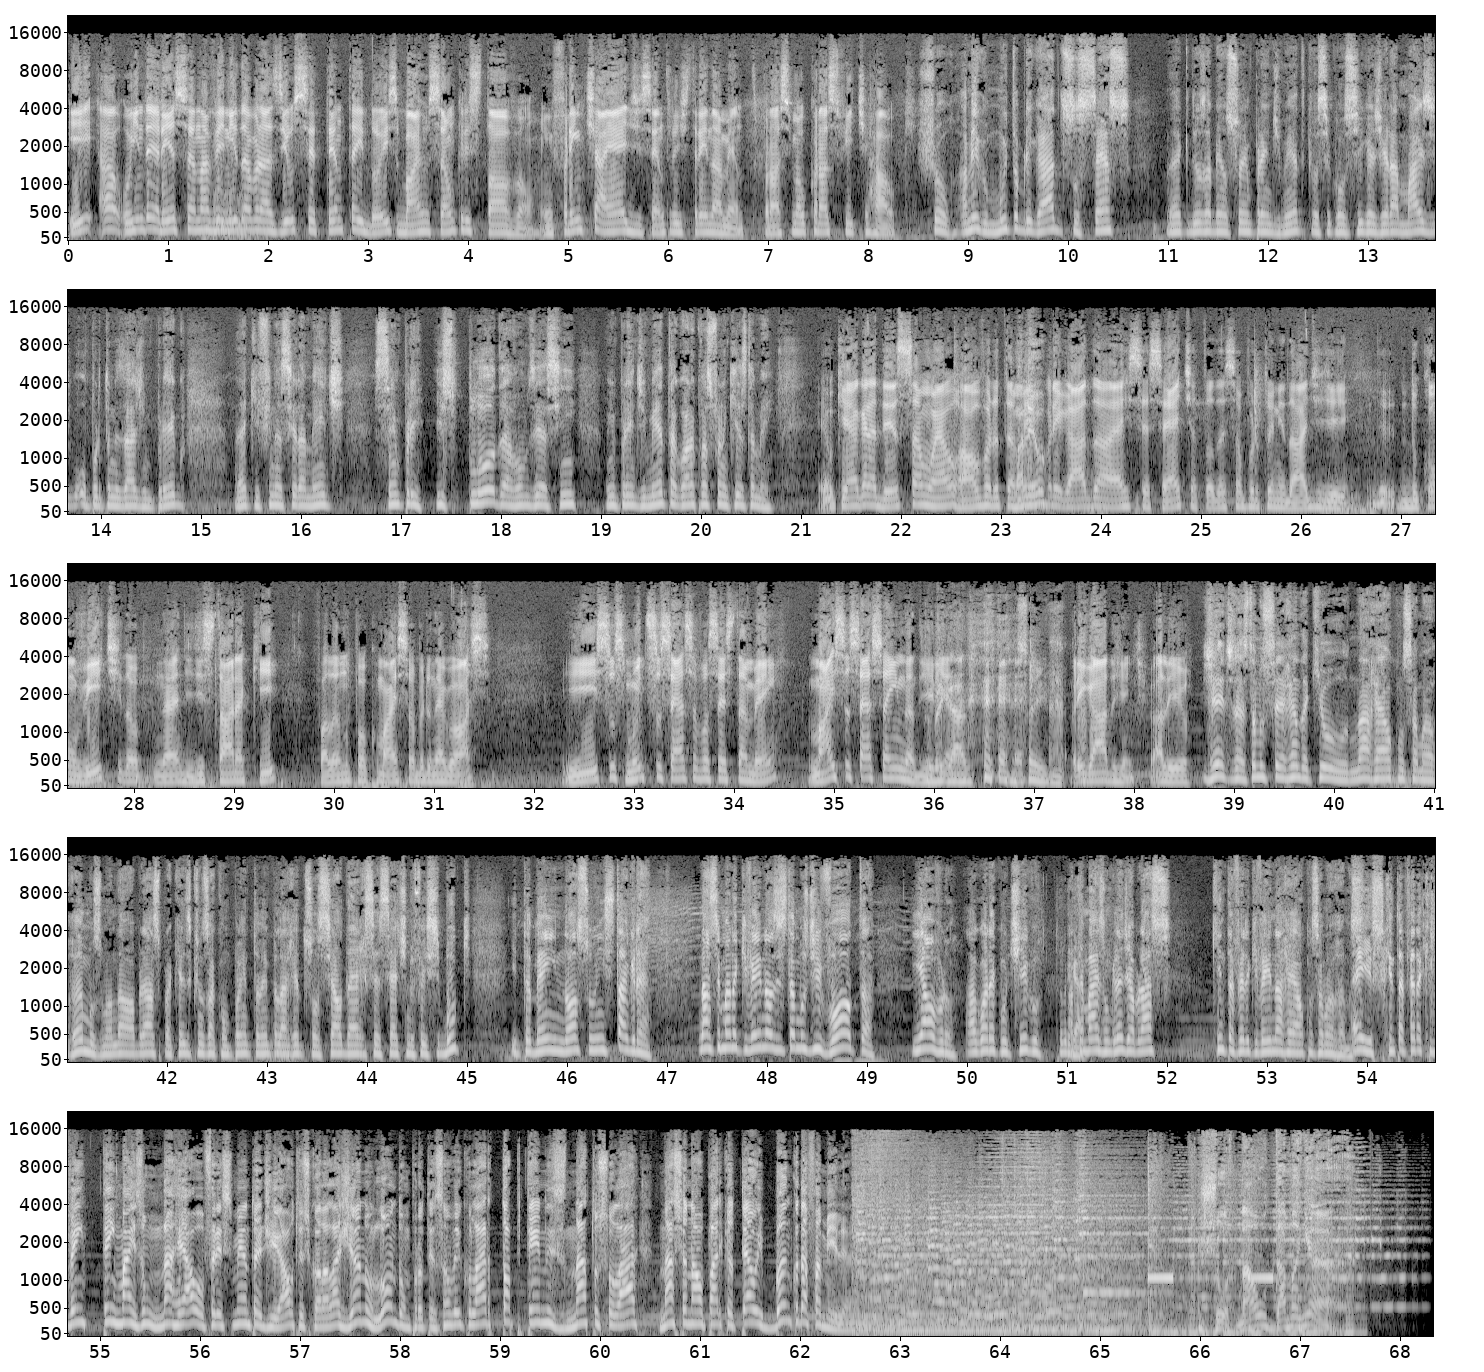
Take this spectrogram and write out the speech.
E a, o endereço é na Avenida Brasil 72, bairro São Cristóvão, em frente à ED, Centro de Treinamento, próximo ao CrossFit Hawk. Show. Amigo, muito obrigado, sucesso né? Que Deus abençoe o empreendimento, que você consiga gerar mais oportunidade de emprego, né? Que financeiramente sempre exploda, vamos dizer assim, o empreendimento agora com as franquias também. Eu quem agradeço, Samuel, Álvaro também. Valeu. Obrigado à RC7, a toda essa oportunidade de, de do convite, do, né, de estar aqui falando um pouco mais sobre o negócio. E isso, muito sucesso a vocês também mais sucesso ainda, diria. Obrigado. Isso aí. Obrigado, gente. Valeu. Gente, nós estamos encerrando aqui o Na Real com Samuel Ramos. Mandar um abraço para aqueles que nos acompanham também pela rede social da RC7 no Facebook e também em nosso Instagram. Na semana que vem nós estamos de volta. E Álvaro, agora é contigo. Até mais, um grande abraço. Quinta-feira que vem na Real com Samuel Ramos. É isso, quinta-feira que vem tem mais um Na Real. Oferecimento é de Alta Escola Lajano, London Proteção Veicular, Top Tênis, Nato Solar, Nacional Parque Hotel e Banco da Família. Jornal da Manhã.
